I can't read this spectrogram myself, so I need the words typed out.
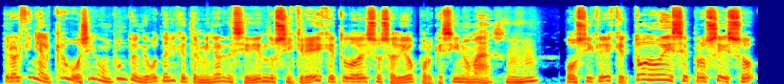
pero al fin y al cabo llega un punto en que vos tenés que terminar decidiendo si crees que todo eso se dio porque sí no más, o si crees que todo ese proceso,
